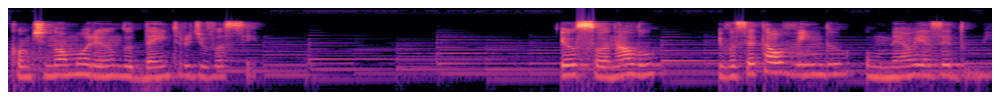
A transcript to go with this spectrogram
continua morando dentro de você. Eu sou Ana Lu e você está ouvindo o Mel e Azedume.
